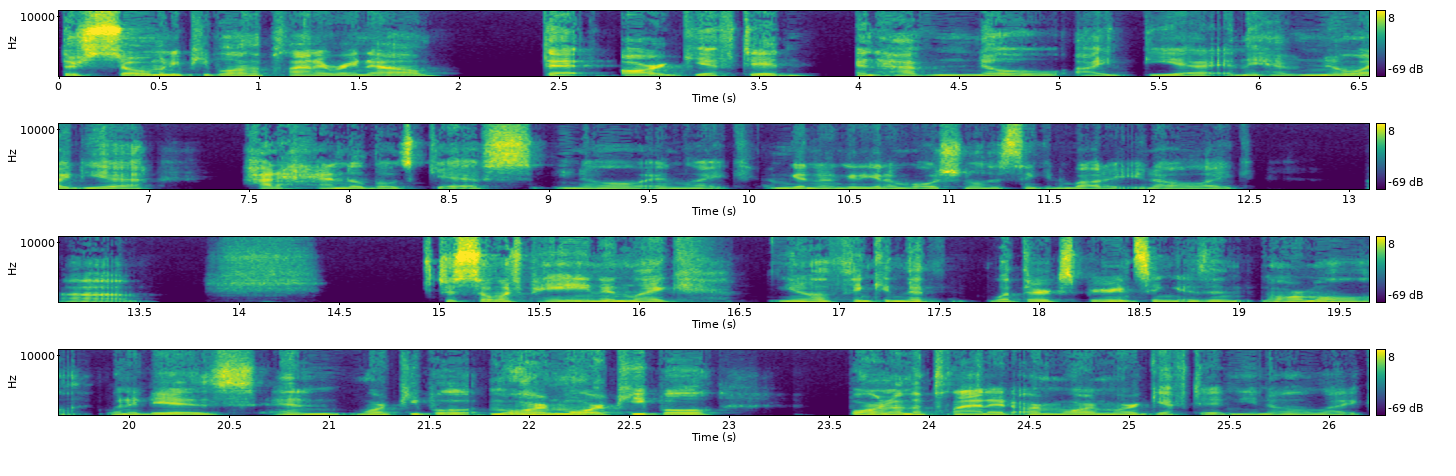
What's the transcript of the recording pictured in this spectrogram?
there's so many people on the planet right now that are gifted and have no idea and they have no idea how to handle those gifts you know? And like i'm getting i'm gonna get emotional just thinking about it you know? Like um just so much pain and like you know thinking that what they're experiencing isn't normal when it is and more people more and more people born on the planet are more and more gifted you know like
